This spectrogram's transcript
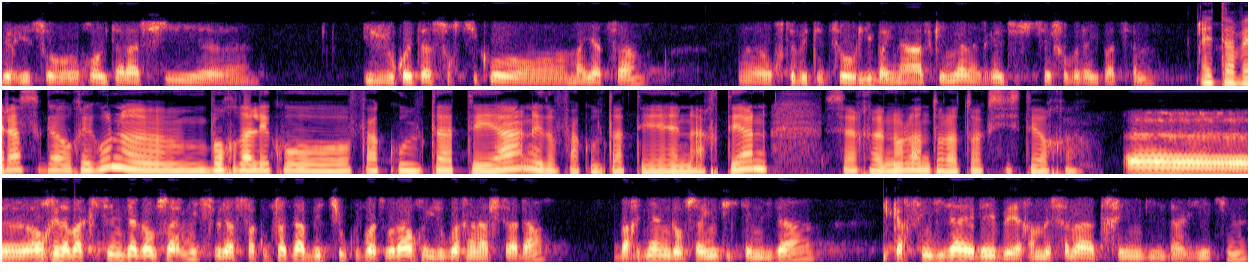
berriz hori itarazi, uh, iluzoko eta sortziko maiatza. Uh, urte betetze hori, baina azkenean ez gaituzte sobera ipatzen. Eta beraz, gaur egun, bordaleko fakultatean edo fakultateen artean, zer nola antolatuak ziste hori? Horre da bakitzen dira gauza emitz, beraz fakultatea beti okupatu da, hori irugarren aska da. Barnean gauza intikten dira, ikartzen dira ere behan bezala tren gindariekin.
